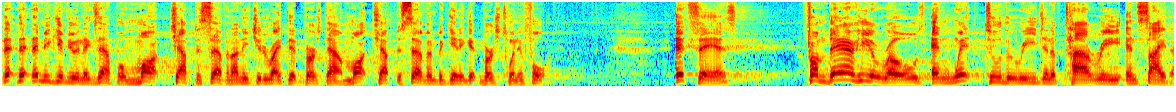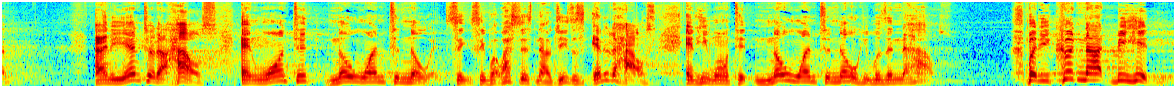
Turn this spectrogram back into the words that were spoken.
Let, let, let, me give you an example. Mark chapter 7. I need you to write that verse down. Mark chapter 7, beginning at verse 24. It says, From there he arose and went to the region of Tyre and Sidon. And he entered a house and wanted no one to know it. See, see, watch this now. Jesus entered a house and he wanted no one to know he was in the house. But he could not be hidden.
